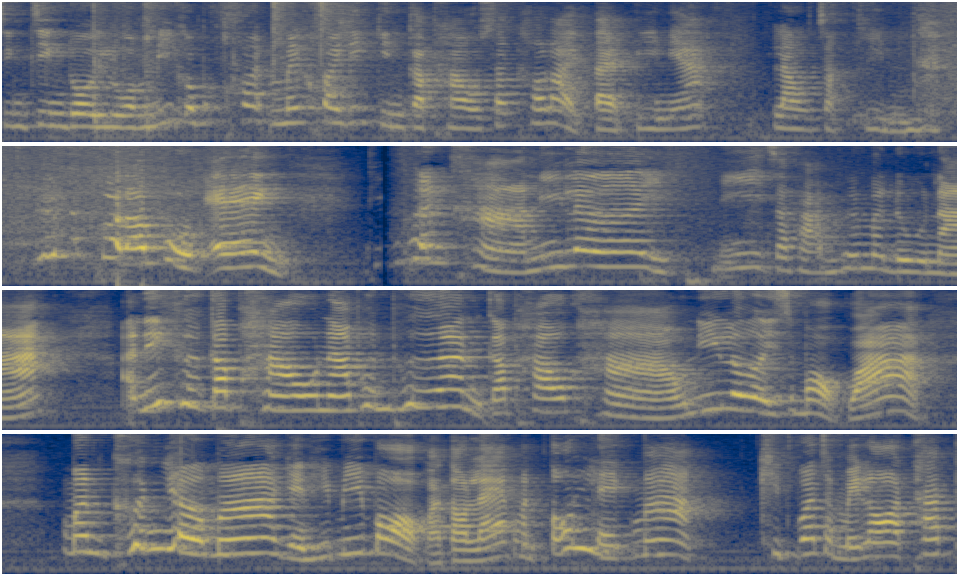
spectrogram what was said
จริง ๆ โดยรวมมี่ก็ไม่ค่อยไม่ค่อยได้กินกะเพราสักเท่าไหร่แต่ปีเนี้ยเราจะกินเพราะเราปลูกเองที่เพื่อนขานี่เลย นี่จะพาเพื่อนมาดูนะ อันนี้คือกะเพรานะเพื่อนๆกะเพราขาวนี่เลยจะบอกว่า มันขึ้นเยอะมากอย่างที่มี่บอกอะตอนแรกมันต้นเล็กมาก คิดว่าจะไม่รอดถ้าเ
